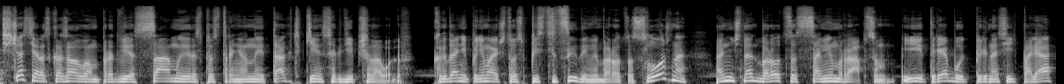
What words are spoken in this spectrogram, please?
Сейчас я рассказал вам про две самые распространенные тактики среди пчеловодов. Когда они понимают, что с пестицидами бороться сложно, они начинают бороться с самим рапсом и требуют переносить поля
